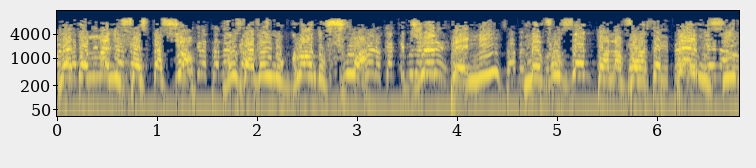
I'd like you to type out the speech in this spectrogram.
Il y a des manifestations. Vous avez une grande foi. Dieu bénit, mais vous êtes dans la volonté permissive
